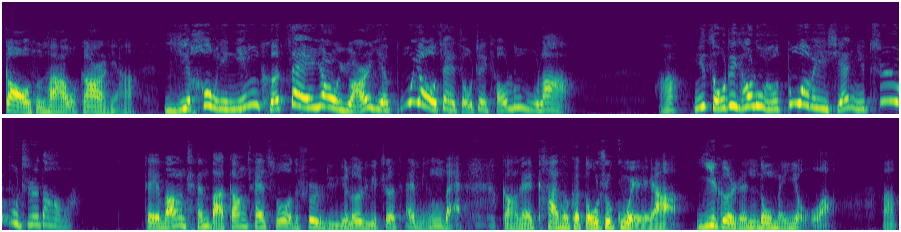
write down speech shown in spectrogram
告诉他：“我告诉你啊，以后你宁可再绕远，也不要再走这条路了。啊，你走这条路有多危险，你知不知道啊？”这王晨把刚才所有的事捋了捋，这才明白，刚才看到可都是鬼呀，一个人都没有啊！啊。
